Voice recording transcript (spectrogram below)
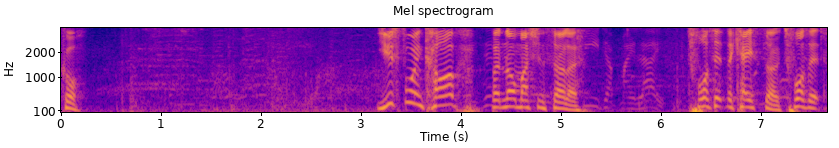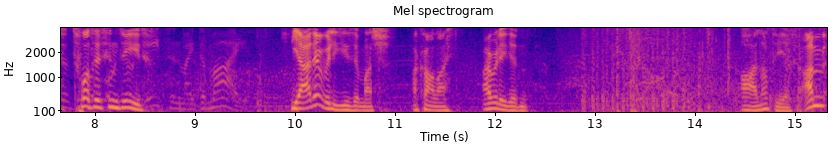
Cool. Useful in co-op, but not much in solo. Speed up my life. Twas it the case though. Twas it. Twas it indeed. Hasten my demise. Yeah, I didn't really use it much. I can't lie. I really didn't. Oh, I love the ICR. I'm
